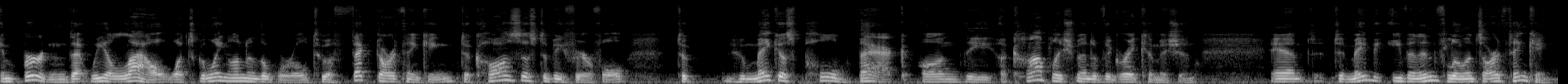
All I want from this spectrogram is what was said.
am burdened that we allow what's going on in the world to affect our thinking, to cause us to be fearful, to who make us pull back on the accomplishment of the Great Commission and to maybe even influence our thinking.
